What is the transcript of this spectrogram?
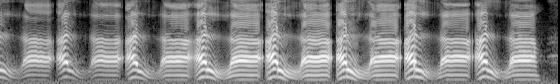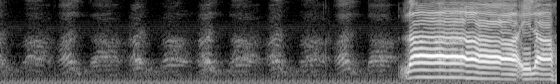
الله الله الله الله الله الله الله الله لا إله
